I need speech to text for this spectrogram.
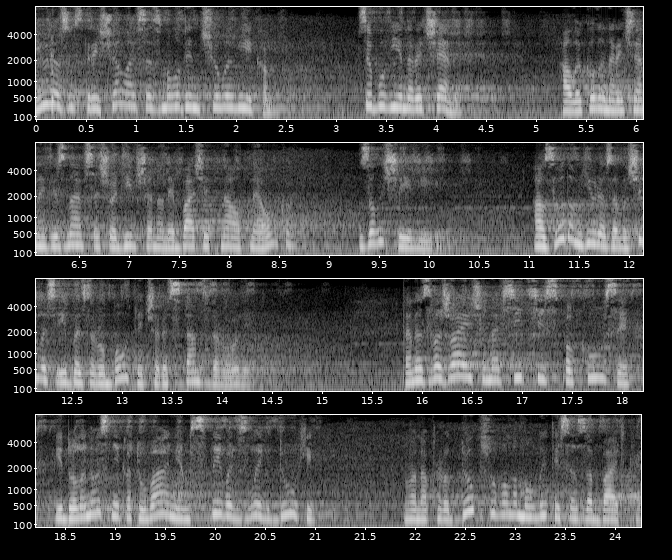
Юля зустрічалася з молодим чоловіком. Це був її наречений. Але коли наречений дізнався, що дівчина не бачить на одне око, залишив її. А згодом Юля залишилася і без роботи через стан здоров'я. Та незважаючи на всі ці спокуси і доленосні катування мстивих злих духів, вона продовжувала молитися за батька,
